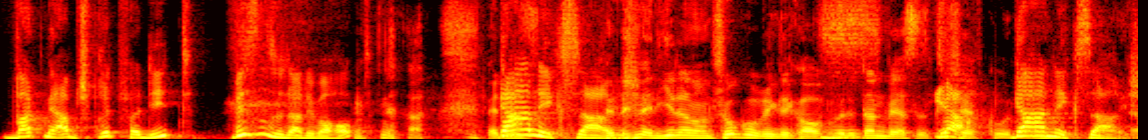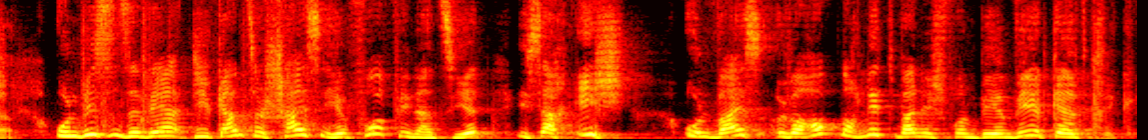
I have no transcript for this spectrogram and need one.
was mir am Sprit verdient? Wissen Sie das überhaupt? Wenn Gar das- nichts, sag wenn, ich. wenn jeder noch einen Schokoriegel kaufen würde, dann wäre es das Ja, Geschäft gut. gar ne? nichts, sage ich. Und wissen Sie, wer die ganze Scheiße hier vorfinanziert? Ich sag ich. Und weiß überhaupt noch nicht, wann ich von BMW das Geld krieg.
